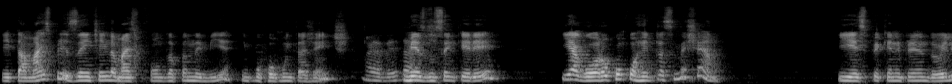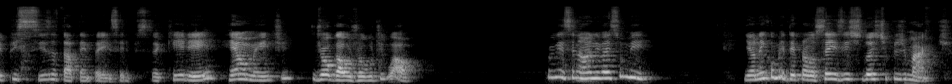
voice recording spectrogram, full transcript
ele está mais presente, ainda mais por conta da pandemia, que empurrou muita gente É mesmo sem querer, e agora o concorrente está se mexendo. E esse pequeno empreendedor, ele precisa estar atento a isso, ele precisa querer realmente jogar o jogo de igual. Porque senão ele vai sumir. E eu nem comentei para você, existe dois tipos de marketing.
